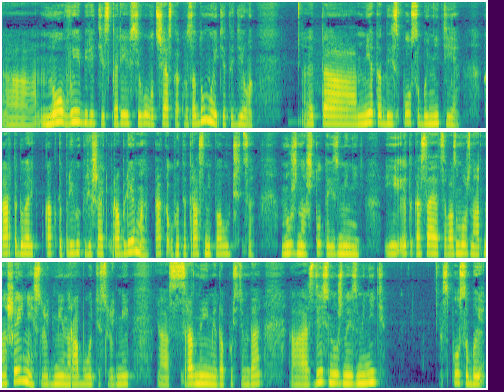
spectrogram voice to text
а, но выберите, скорее всего, вот сейчас, как вы задумаете это дело, это методы и способы не те. Карта говорит, как ты привык решать проблемы, так в этот раз не получится. Нужно что-то изменить. И это касается, возможно, отношений с людьми на работе, с людьми, а, с родными, допустим, да. Здесь нужно изменить способы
